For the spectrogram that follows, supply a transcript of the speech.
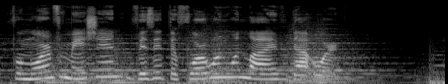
For more information, visit the411live.org.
